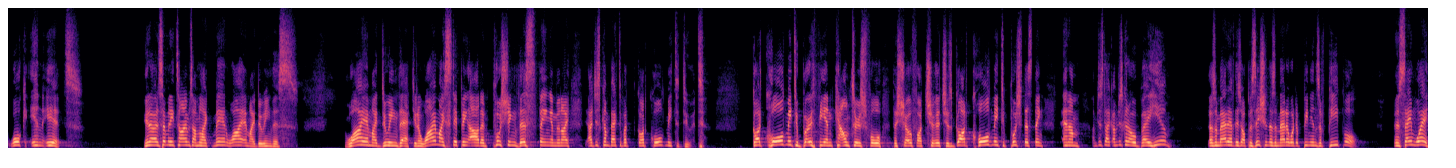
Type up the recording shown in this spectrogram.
walk in it? You know, and so many times I'm like, man, why am I doing this? Why am I doing that? You know, why am I stepping out and pushing this thing? And then I, I just come back to, but God called me to do it. God called me to birth the encounters for the shofar churches. God called me to push this thing. And I'm, I'm just like, I'm just going to obey Him. Doesn't matter if there's opposition, doesn't matter what opinions of people. In the same way,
